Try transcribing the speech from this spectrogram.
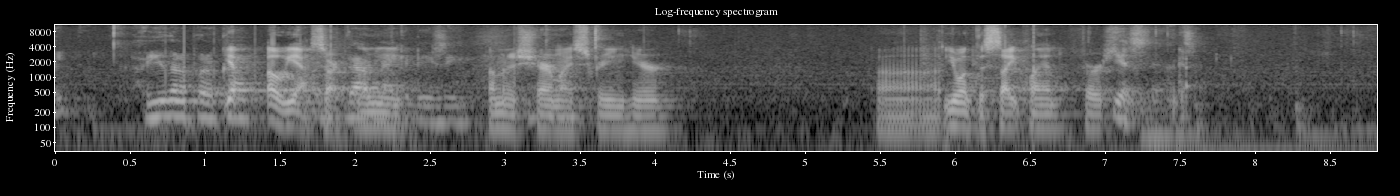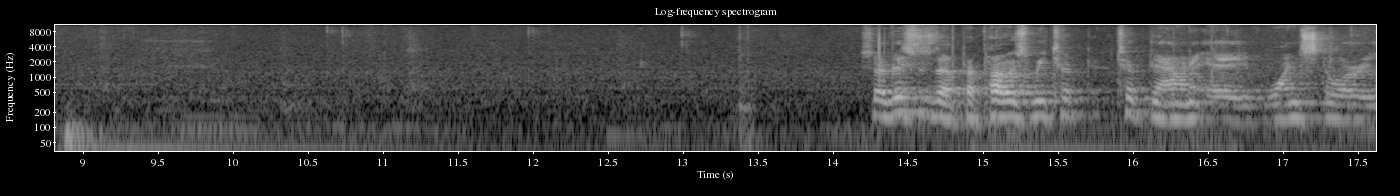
Are you gonna put a? Yep, oh, yeah, sorry. Let That'll me, make it easy. I'm going to share my screen here. Uh, You want the site plan first? Yes. Okay. So this is the proposed, we took, took down a one-story,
